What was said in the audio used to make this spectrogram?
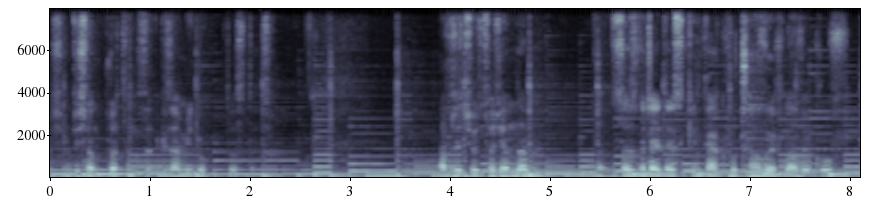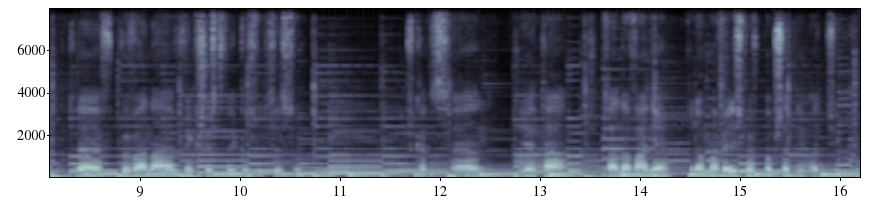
80% z egzaminu dostać? A w życiu codziennym no, zazwyczaj to jest kilka kluczowych nawyków, które wpływa na większość Twojego sukcesu. Na przykład sen, dieta czy planowanie, które omawialiśmy w poprzednim odcinku.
